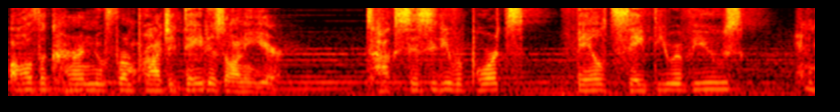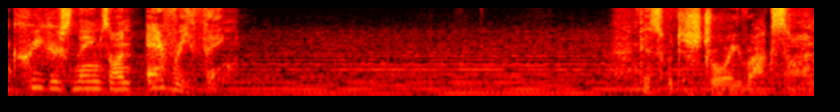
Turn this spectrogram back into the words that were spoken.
All the current Nuform project data's on here. Toxicity reports, failed safety reviews, and Krieger's name's on everything. This would destroy Roxxon.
